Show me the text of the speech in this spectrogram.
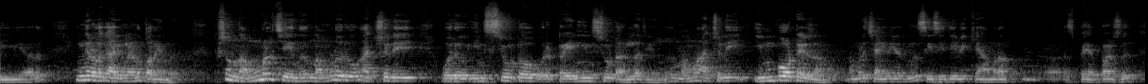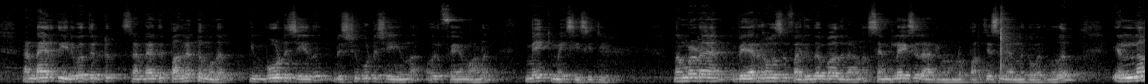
D V R ഇങ്ങനെയുള്ള കാര്യങ്ങളാണ് പറയുന്നത്. പക്ഷെ നമ്മൾ ചെയ്യുന്നത് നമ്മളൊരു ആക്ച്വലി ഒരു ഇൻസ്റ്റിറ്റ്യൂട്ടോ ഒരു ട്രെയിനിങ് ഇൻസ്റ്റിറ്റ്യൂട്ടോ അല്ല ചെയ്യുന്നത്. നമ്മൾ ആക്ച്വലി ഇമ്പോർട്ടേഴ്സ് ആണ്. നമ്മൾ ചൈനയിൽ നിന്ന് C C T V camera spare parts രണ്ടായിരത്തി ഇരുപത്തെട്ട് രണ്ടായിരത്തി പതിനെട്ട് മുതൽ ഇമ്പോർട്ട് ചെയ്ത് ഡിസ്ട്രിബ്യൂട്ട് ചെയ്യുന്ന ഒരു ഫേമാണ് make my C C T V നമ്മുടെ വെയർ ഹൗസ് ഫരീദാബാദിലാണ് സെൻട്രലൈസ്ഡ് ആയിട്ടാണ് നമ്മുടെ പർച്ചേസ് ചെയ്യാനൊക്കെ വരുന്നത്. എല്ലാ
